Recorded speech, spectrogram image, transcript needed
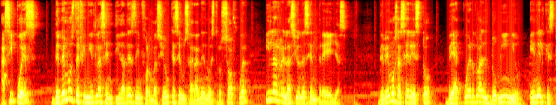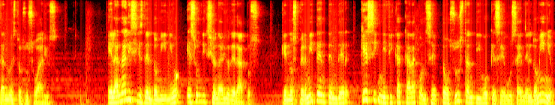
Así pues, debemos definir las entidades de información que se usarán en nuestro software y las relaciones entre ellas. Debemos hacer esto de acuerdo al dominio en el que están nuestros usuarios. El análisis del dominio es un diccionario de datos que nos permite entender qué significa cada concepto o sustantivo que se usa en el dominio.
